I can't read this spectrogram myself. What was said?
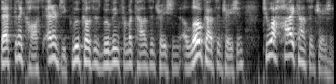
that's going to cost energy. Glucose is moving from a concentration, a low concentration, to a high concentration.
